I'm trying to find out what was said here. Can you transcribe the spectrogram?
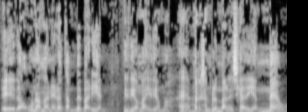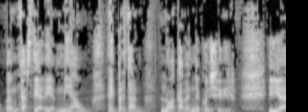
eh, d'alguna manera també varien d'idioma a idioma. Eh? Per exemple, en valencià diem meu, en castellà diem miau, eh? per tant, no acaben de coincidir. Hi ha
